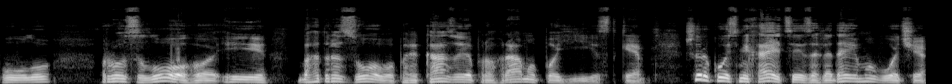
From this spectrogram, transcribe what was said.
пулу, розлого і багаторазово переказує програму поїздки. Широко усміхається і заглядає йому в очі.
